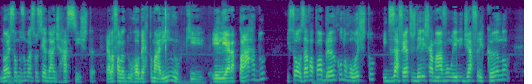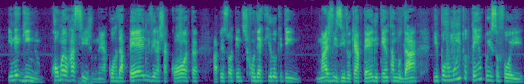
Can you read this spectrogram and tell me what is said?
nós somos uma sociedade racista. Ela fala do Roberto Marinho, que ele era pardo e só usava pó branco no rosto, e desafetos dele chamavam ele de africano e neguinho. Como é o racismo, né? A cor da pele vira chacota, a pessoa tenta esconder aquilo que tem mais visível que a pele tenta mudar e por muito tempo isso foi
